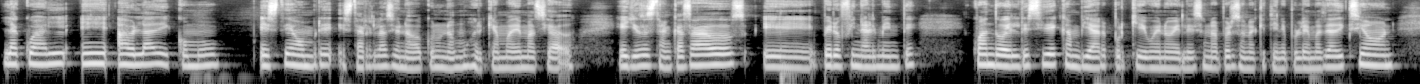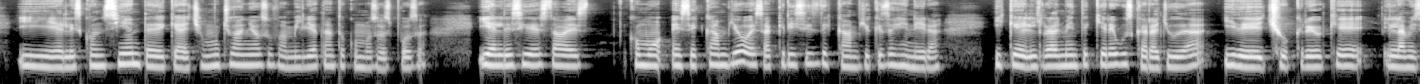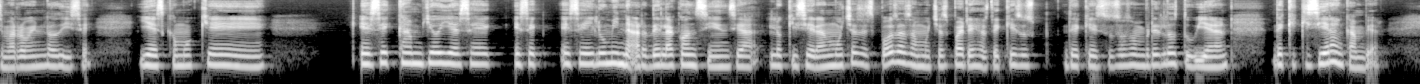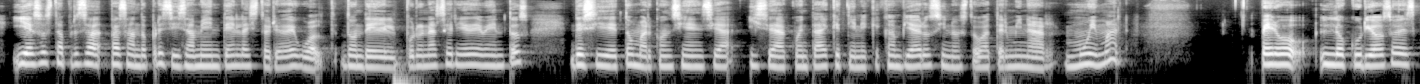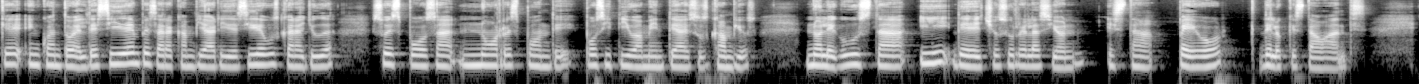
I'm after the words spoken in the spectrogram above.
la cual eh, habla de cómo este hombre está relacionado con una mujer que ama demasiado. Ellos están casados, eh, pero finalmente cuando él decide cambiar, porque bueno, él es una persona que tiene problemas de adicción y él es consciente de que ha hecho mucho daño a su familia, tanto como a su esposa, y él decide esta vez como ese cambio, esa crisis de cambio que se genera y que él realmente quiere buscar ayuda y de hecho creo que la misma Robin lo dice y es como que ese cambio y ese, ese, ese iluminar de la conciencia lo quisieran muchas esposas o muchas parejas de que, sus, de que esos hombres lo tuvieran, de que quisieran cambiar. Y eso está pasando precisamente en la historia de Walt, donde él por una serie de eventos decide tomar conciencia y se da cuenta de que tiene que cambiar o si no esto va a terminar muy mal. Pero lo curioso es que en cuanto él decide empezar a cambiar y decide buscar ayuda, su esposa no responde positivamente a esos cambios, no le gusta y de hecho su relación está peor de lo que estaba antes.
